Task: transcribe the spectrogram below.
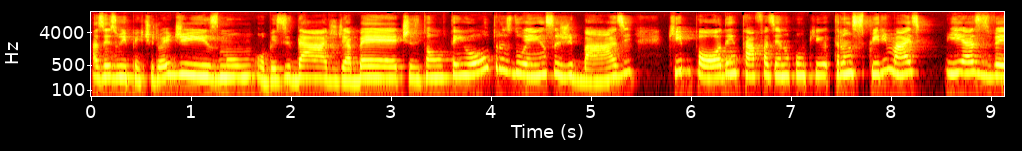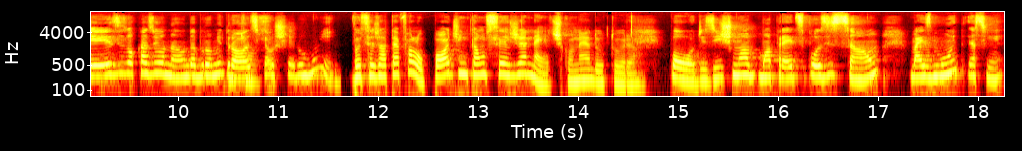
Às vezes o hipertiroidismo, obesidade, diabetes. Então, tem outras doenças de base que podem estar tá fazendo com que transpire mais e às vezes ocasionando a bromidrose, então, que é o cheiro ruim. Você já até falou, pode então ser genético, né, doutora? Pode, existe uma, uma predisposição, mas muito, assim,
